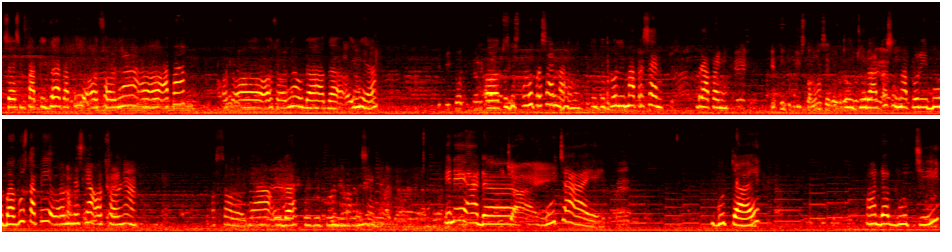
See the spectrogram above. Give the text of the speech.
Size 43 tapi outsole-nya eh, apa? Outsole- outsole-nya udah agak ini ya. Eh, 70% lah ini. 75% berapa ini itu tujuh setengah saya baru 750.000 bagus tapi eh, minusnya outsole-nya outsole-nya udah 75% ini ada Gucai. gucai ada gucci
